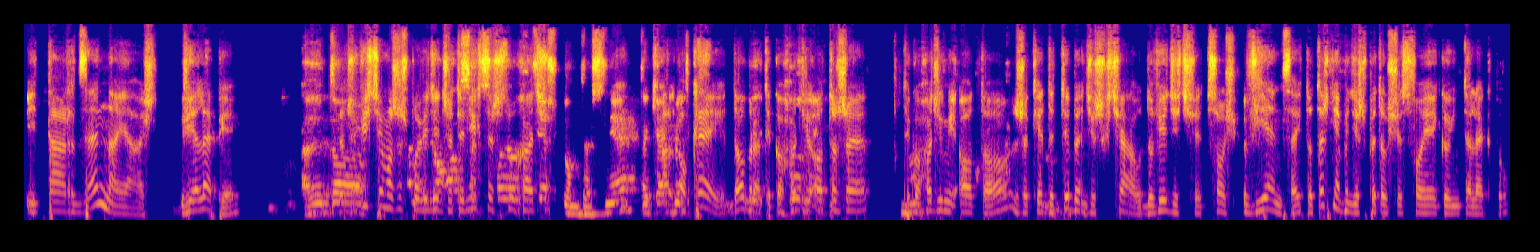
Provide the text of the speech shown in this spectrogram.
I ta rdzenna jaźń wie lepiej. Ale to, Oczywiście możesz powiedzieć, że ty nie chcesz słuchać. Też, nie? Tak jakby... Okej, okay, dobra, tylko chodzi o to, że tylko chodzi mi o to, że kiedy ty będziesz chciał dowiedzieć się coś więcej, to też nie będziesz pytał się swojego intelektu,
